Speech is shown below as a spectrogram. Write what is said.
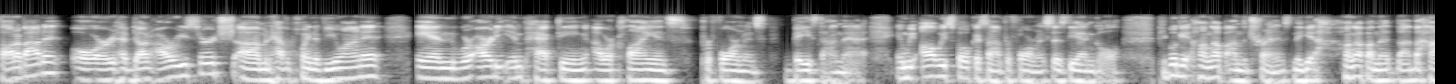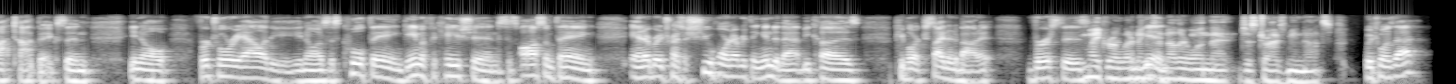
thought about it or have done our research um, and have a point of view on it. And we're already impacting our clients' performance based on that. And we always focus on performance as the end goal. People get hung up on the trends and they get hung up on the, the, the hot topics and, you know, virtual reality, you know, is this cool thing, gamification, it's this awesome thing. And everybody tries to shoehorn everything into that because people are excited about it versus micro learning is another one that just drives me nuts. Which one's that?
